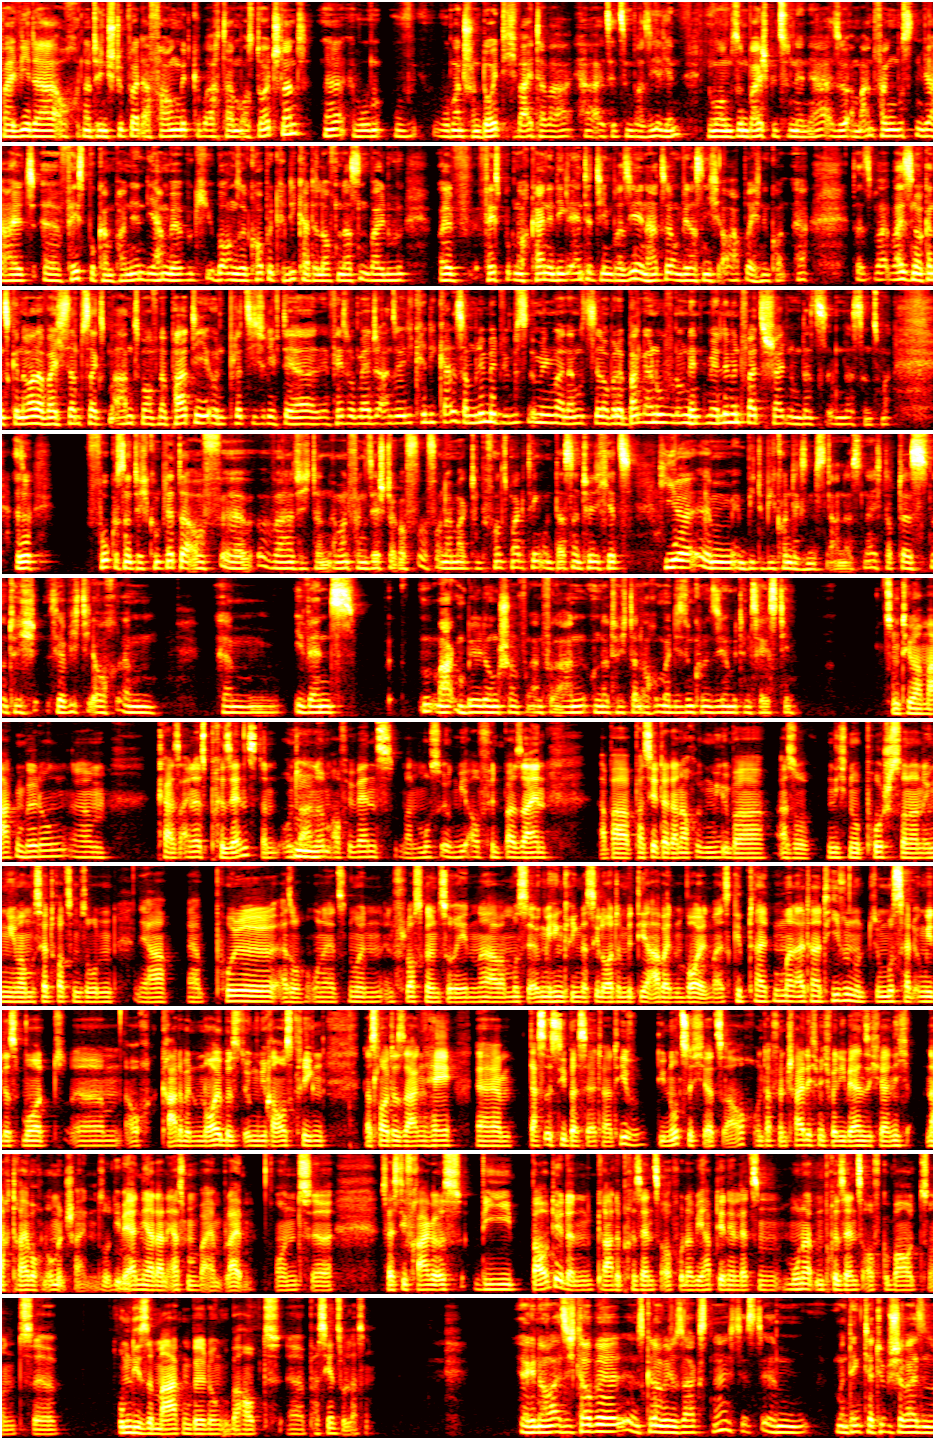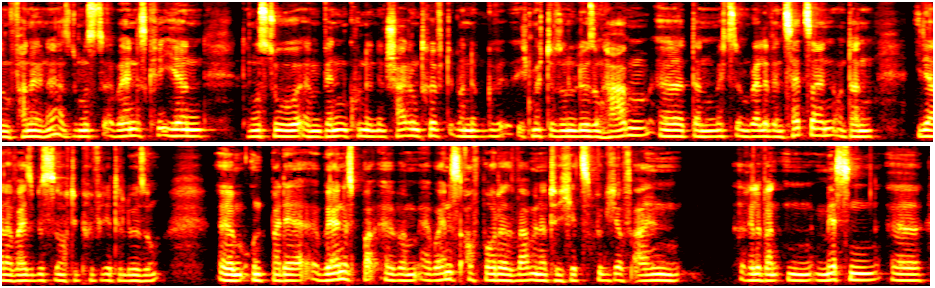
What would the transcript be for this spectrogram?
weil wir da auch natürlich ein Stück weit Erfahrung mitgebracht haben aus Deutschland, ne, wo, wo, man schon deutlich weiter war ja, als jetzt in Brasilien. Nur mal um so ein Beispiel zu nennen. Ja. Also am Anfang mussten wir halt äh, Facebook-Kampagnen, die haben wir wirklich über unsere Corporate-Kreditkarte laufen lassen, weil du, weil Facebook noch keine Legal Entity in Brasilien hatte und wir das nicht abrechnen konnten. Ja. Das weiß ich noch ganz genau. Da war ich samstags abends mal auf einer Party und plötzlich rief der, der Facebook-Manager an, so die Kreditkarte ist am Limit, wir müssen unbedingt mal. Dann musste ich noch bei der Bank anrufen, um den, mehr Limit freizuschalten, um das, um das dann zu machen. Also Fokus natürlich komplett darauf, äh, war natürlich dann am Anfang sehr stark auf, auf Online-Marketing, Performance-Marketing und das natürlich jetzt hier ähm, im B2B-Kontext ein bisschen anders. Ne? Ich glaube, da ist natürlich sehr wichtig auch ähm, ähm, Events, Markenbildung schon von Anfang an und natürlich dann auch immer die Synchronisierung mit dem Sales-Team. Zum Thema Markenbildung, ähm, klar, das eine ist Präsenz, dann unter mhm. anderem auf Events, man muss irgendwie auffindbar sein. Aber passiert er dann auch irgendwie über, also nicht nur Push, sondern irgendwie, man muss ja trotzdem so ein, ja Pull, also ohne jetzt nur in, in Floskeln zu reden, ne, aber man muss ja irgendwie hinkriegen, dass die Leute mit dir arbeiten wollen, weil es gibt halt nun mal Alternativen und du musst halt irgendwie das Wort ähm, auch, gerade wenn du neu bist, irgendwie rauskriegen, dass Leute sagen, hey, ähm, das ist die beste Alternative, die nutze ich jetzt auch und dafür entscheide ich mich, weil die werden sich ja nicht nach drei Wochen umentscheiden. So, die werden ja dann erstmal bei einem bleiben. Und äh, das heißt, die Frage ist, wie baut ihr denn gerade Präsenz auf oder wie habt ihr in den letzten Monaten Präsenz aufgebaut und äh, um diese Markenbildung überhaupt äh, passieren zu lassen? Ja, genau. Also ich glaube, es ist genau wie du sagst, ne? Ist, ähm, man denkt ja typischerweise in so einem Funnel, ne? Also du musst Awareness kreieren, dann musst du, ähm, wenn ein Kunde eine Entscheidung trifft, über eine, ich möchte so eine Lösung haben, äh, dann möchtest du im Relevant Set sein und dann idealerweise bist du noch die präferierte Lösung. Ähm, und bei der Awareness, äh, beim Awareness-Aufbau, da waren wir natürlich jetzt wirklich auf allen relevanten Messen äh,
